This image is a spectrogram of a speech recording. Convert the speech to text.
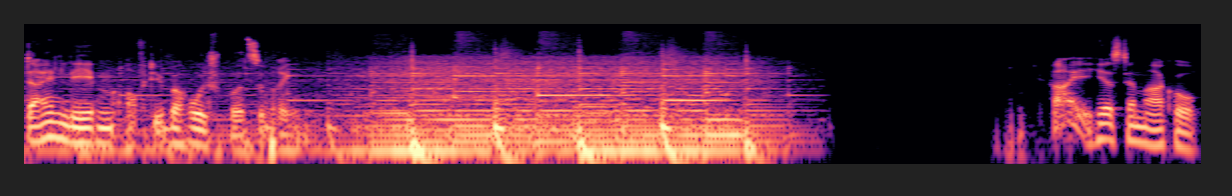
dein Leben auf die Überholspur zu bringen. Hi, hier ist der Marco.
